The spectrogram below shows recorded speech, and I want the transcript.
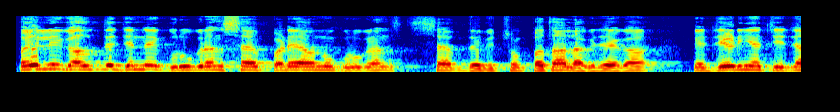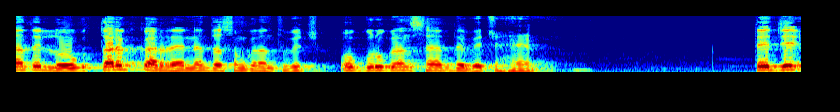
ਪਹਿਲੀ ਗੱਲ ਤੇ ਜਿਨੇ ਗੁਰੂ ਗ੍ਰੰਥ ਸਾਹਿਬ ਪੜਿਆ ਉਹਨੂੰ ਗੁਰੂ ਗ੍ਰੰਥ ਸਾਹਿਬ ਦੇ ਵਿੱਚੋਂ ਪਤਾ ਲੱਗ ਜਾਏਗਾ ਕਿ ਜਿਹੜੀਆਂ ਚੀਜ਼ਾਂ ਤੇ ਲੋਕ ਤਰਕ ਕਰ ਰਹੇ ਨੇ ਦਸਮ ਗ੍ਰੰਥ ਵਿੱਚ, ਉਹ ਗੁਰੂ ਗ੍ਰੰਥ ਸਾਹਿਬ ਦੇ ਵਿੱਚ ਹਨ। ਤੇ ਜੇ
